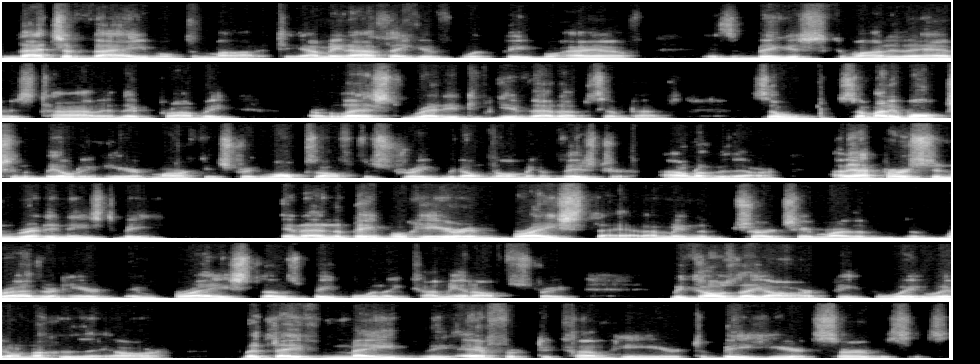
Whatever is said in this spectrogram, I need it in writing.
that's a valuable commodity. I mean, I think if what people have is the biggest commodity they have is time, and they probably are less ready to give that up sometimes. So somebody walks in the building here at Market Street, walks off the street. We don't know them in a visitor. I don't know who they are. I mean, that person really needs to be and, and the people here embrace that. I mean, the church here, the, the brethren here embrace those people when they come in off the street because they are people. We, we don't know who they are, but they've made the effort to come here, to be here at services.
